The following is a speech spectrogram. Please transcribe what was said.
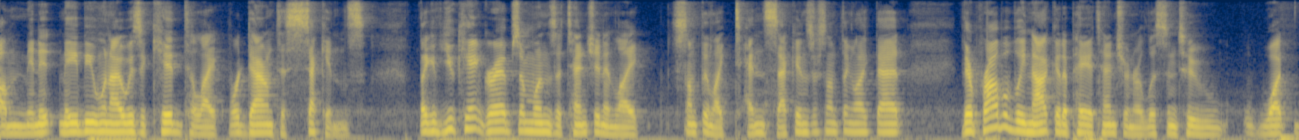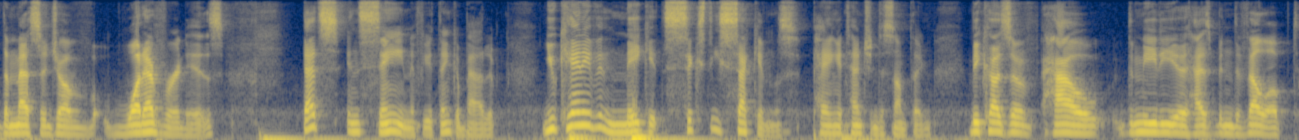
a minute maybe when I was a kid to like we're down to seconds. Like if you can't grab someone's attention in like something like 10 seconds or something like that, they're probably not going to pay attention or listen to what the message of whatever it is. That's insane if you think about it. You can't even make it 60 seconds paying attention to something because of how the media has been developed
